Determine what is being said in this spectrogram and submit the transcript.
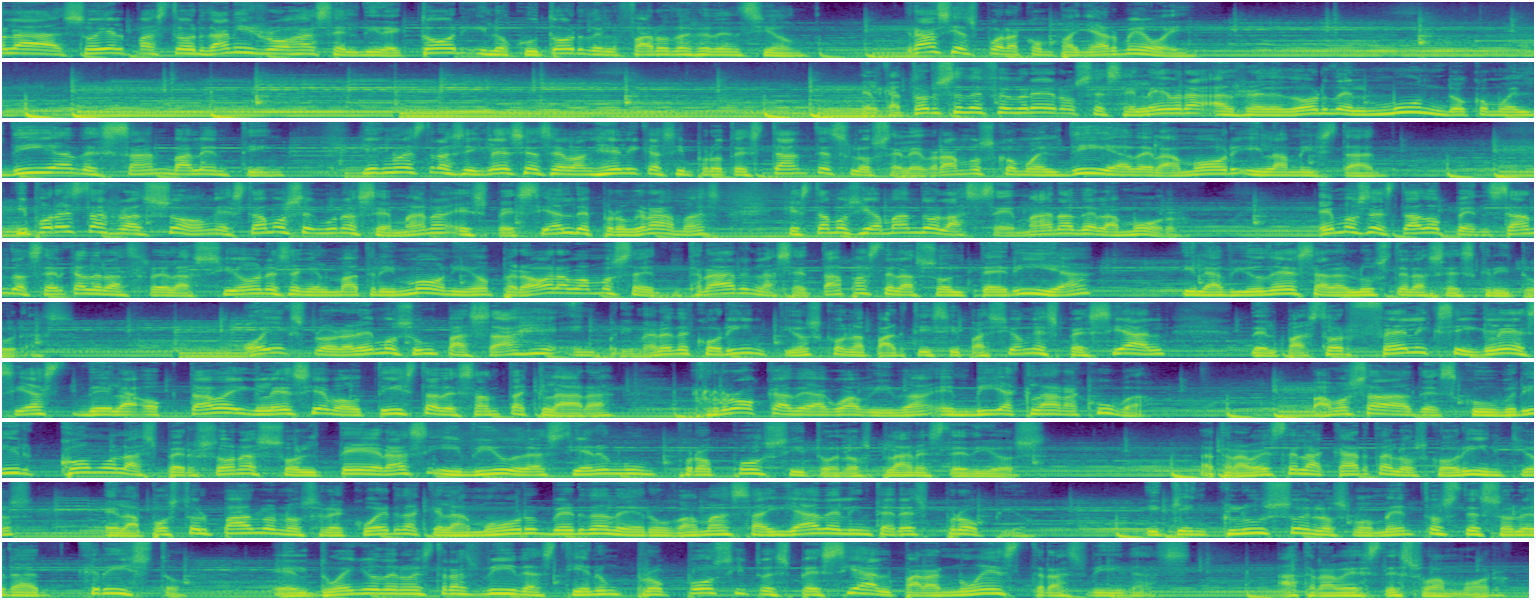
Hola, soy el pastor Dani Rojas, el director y locutor del Faro de Redención. Gracias por acompañarme hoy. El 14 de febrero se celebra alrededor del mundo como el Día de San Valentín y en nuestras iglesias evangélicas y protestantes lo celebramos como el Día del Amor y la Amistad. Y por esta razón estamos en una semana especial de programas que estamos llamando la Semana del Amor. Hemos estado pensando acerca de las relaciones en el matrimonio, pero ahora vamos a entrar en las etapas de la soltería y la viudez a la luz de las escrituras. Hoy exploraremos un pasaje en 1 de Corintios con la participación especial del pastor Félix Iglesias de la Octava Iglesia Bautista de Santa Clara, Roca de Agua Viva en Villa Clara, Cuba. Vamos a descubrir cómo las personas solteras y viudas tienen un propósito en los planes de Dios. A través de la carta a los Corintios, el apóstol Pablo nos recuerda que el amor verdadero va más allá del interés propio y que incluso en los momentos de soledad, Cristo, el dueño de nuestras vidas, tiene un propósito especial para nuestras vidas a través de su amor.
